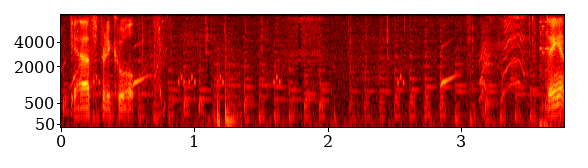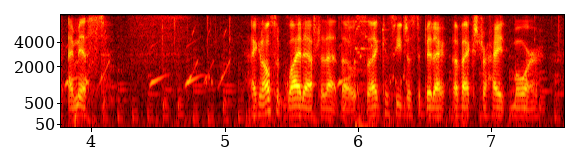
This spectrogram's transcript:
Yeah, that's pretty cool. Dang it, I missed. I can also glide after that, though, so I can see just a bit of extra height more.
